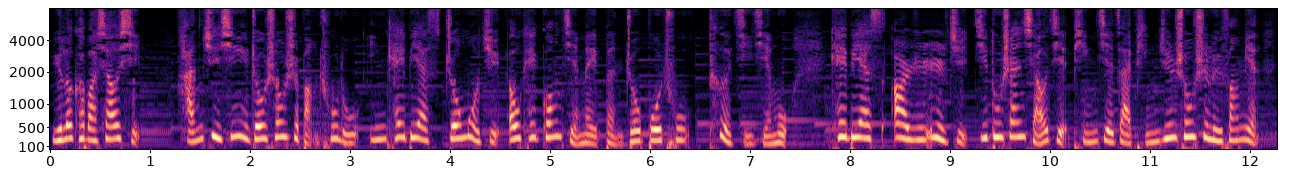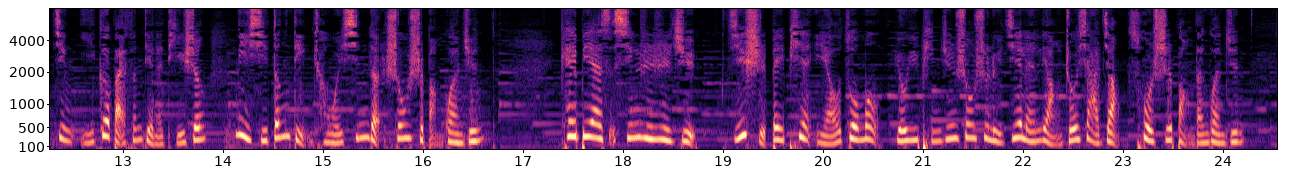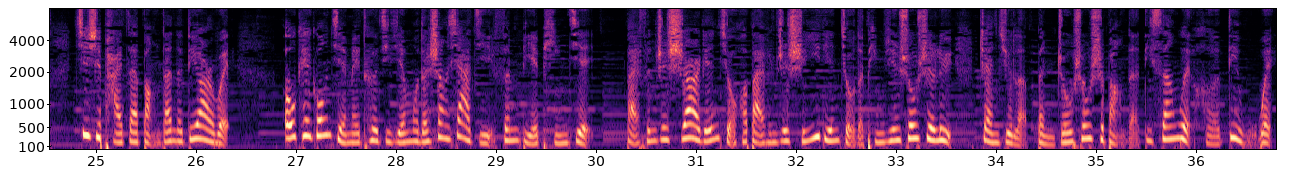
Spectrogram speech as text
娱乐快报消息：韩剧新一周收视榜出炉，因 KBS 周末剧《OK 光姐妹》本周播出特辑节目，KBS 二日日剧《基督山小姐》凭借在平均收视率方面近一个百分点的提升，逆袭登顶，成为新的收视榜冠军。KBS 新日日剧《即使被骗也要做梦》，由于平均收视率接连两周下降，错失榜单冠军，继续排在榜单的第二位。OK 光姐妹特辑节目的上下集分别凭借百分之十二点九和百分之十一点九的平均收视率，占据了本周收视榜的第三位和第五位。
